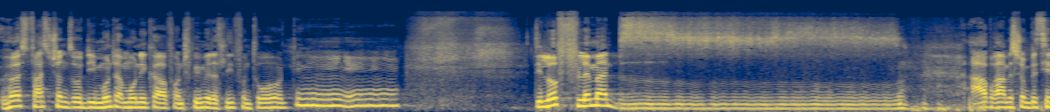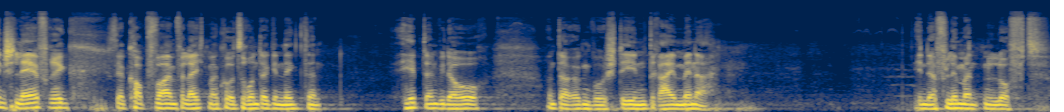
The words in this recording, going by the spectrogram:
hörst fast schon so die Mundharmonika von Spiel mir das Lied vom Tod. Die Luft flimmert. Abraham ist schon ein bisschen schläfrig, der Kopf war ihm vielleicht mal kurz runtergenickt hebt dann wieder hoch und da irgendwo stehen drei Männer in der flimmernden Luft.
